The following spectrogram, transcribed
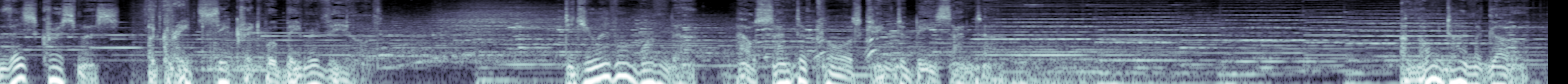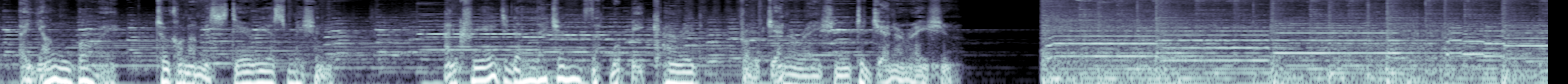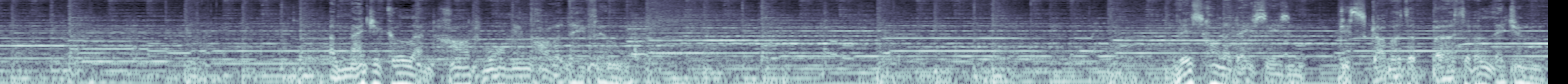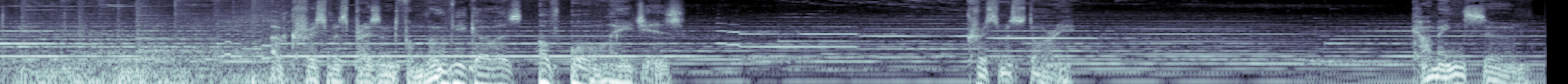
This Christmas, a great secret will be revealed. Did you ever wonder how Santa Claus came to be Santa? A long time ago, a young boy took on a mysterious mission and created a legend that would be carried from generation to generation. A magical and heartwarming holiday film. This holiday season, discover the birth of a legend. A Christmas present for moviegoers of all ages. Christmas Story. Coming soon.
